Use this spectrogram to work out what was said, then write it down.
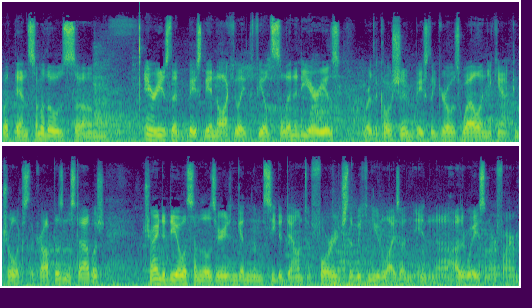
But then some of those um, areas that basically inoculate the field, salinity areas, where the kochia basically grows well and you can't control it because the crop doesn't establish. Trying to deal with some of those areas and getting them seeded down to forage that we can utilize in, in uh, other ways on our farm.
